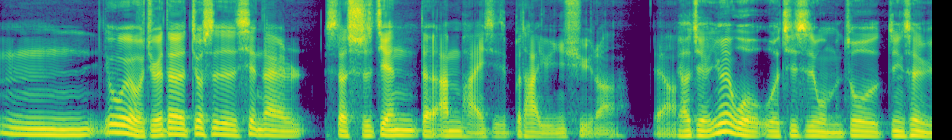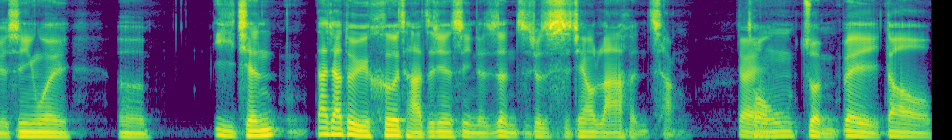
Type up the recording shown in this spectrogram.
嗯，因为我觉得就是现在的时间的安排其实不太允许了，对啊，了解。因为我我其实我们做金圣宇也是因为呃，以前大家对于喝茶这件事情的认知就是时间要拉很长。从准备到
